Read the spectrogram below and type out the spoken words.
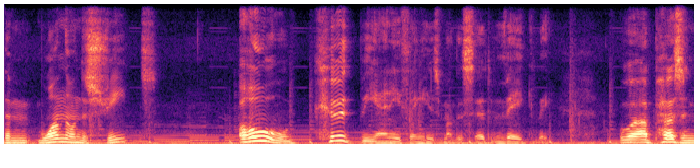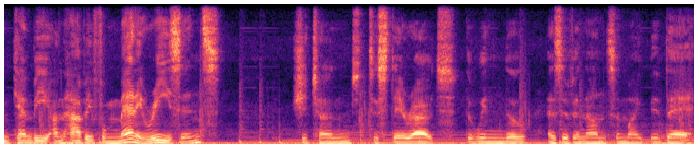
The one on the street? Oh, could be anything, his mother said vaguely. Well, a person can be unhappy for many reasons. She turned to stare out the window as if an answer might be there.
